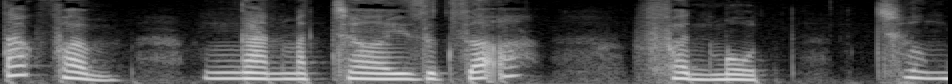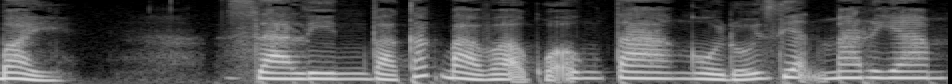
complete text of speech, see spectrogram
Tác phẩm Ngàn mặt trời rực rỡ Phần 1 Chương 7 Jalin và các bà vợ của ông ta ngồi đối diện Mariam.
